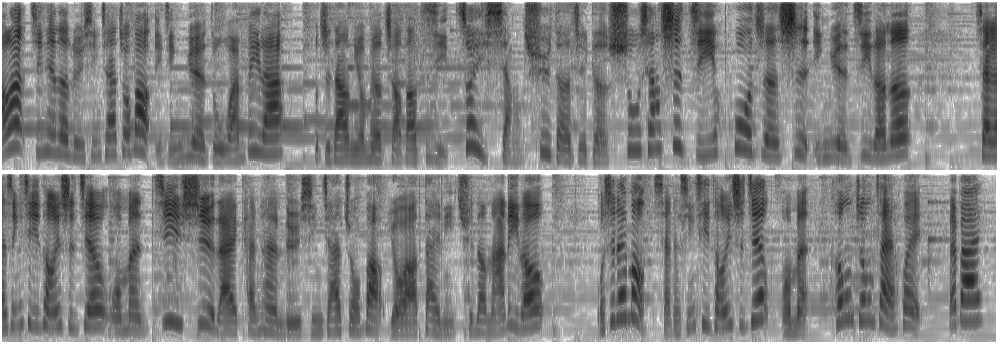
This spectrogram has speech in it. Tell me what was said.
好了，今天的旅行家周报已经阅读完毕啦。不知道你有没有找到自己最想去的这个书香市集或者是音乐季了呢？下个星期同一时间，我们继续来看看旅行家周报又要带你去到哪里喽。我是雷梦，下个星期同一时间，我们空中再会，拜拜。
